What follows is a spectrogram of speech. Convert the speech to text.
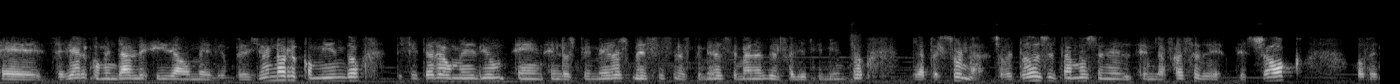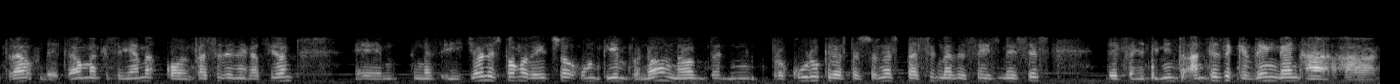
eh, sería recomendable ir a un medium, pero yo no recomiendo visitar a un medium en, los primeros meses, en las primeras semanas del fallecimiento, la persona, sobre todo si estamos en, el, en la fase de, shock o de, de trauma que se llama, o en fase de negación, eh, y yo les pongo de hecho un tiempo, ¿no? no procuro que las personas pasen más de seis meses del fallecimiento antes de que vengan a,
